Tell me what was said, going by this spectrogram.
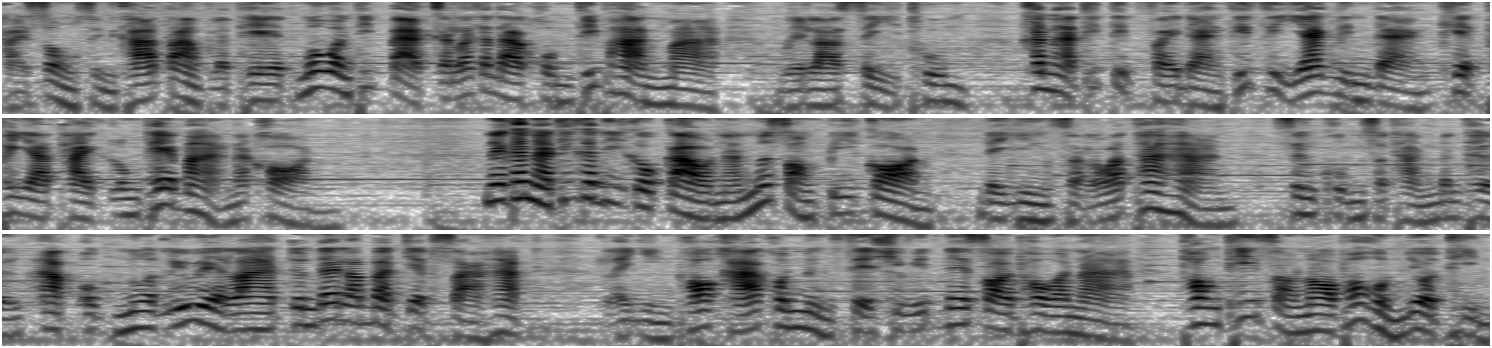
ขายส่งสินค้าต่างประเทศ เมื่อวันที่ 8 กรกฎาคมที่ผ่านมา เวลา 4 ทุ่มขณะที่ติดไฟแดงที่สี่แยกดินแดง เขตพญาไทกรุงเทพมหานคร ในขณะที่คดีเก่าๆนั้นเมื่อ 2 ปีก่อน ได้ยิงสารวัตรทหาร ซึ่งคุมสถานบันเทิงอาบอบนวดลิเวลาจนได้รับบาดเจ็บสาหัส และยิงพ่อค้าคนหนึ่งเสียชีวิตในซอยภาวนา ท้องที่สอนอพหลโยธิน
